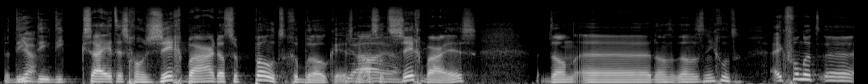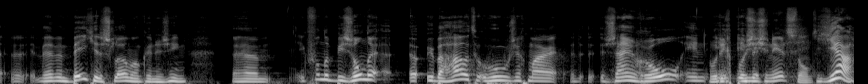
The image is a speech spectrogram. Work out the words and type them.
Dat die, Ja. die, die zei het is gewoon zichtbaar dat zijn poot gebroken is. Ja, nou, als het ja. zichtbaar is, dan, eh, dan, dan is het niet goed. Ik vond het, eh, we hebben een beetje de slow-mo kunnen zien. Ehm, ik vond het bijzonder, eh, überhaupt, hoe zeg maar, zijn rol in... Hoe in- die in de- gepositioneerd stond. Ja,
